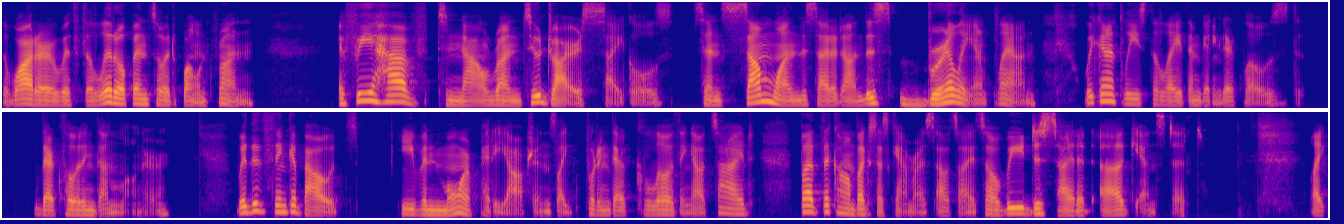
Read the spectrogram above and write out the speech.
the water with the lid open so it won't run. If we have to now run two dryer cycles, since someone decided on this brilliant plan, we can at least delay them getting their clothes their clothing done longer. We did think about even more petty options like putting their clothing outside, but the complex has cameras outside, so we decided against it. Like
